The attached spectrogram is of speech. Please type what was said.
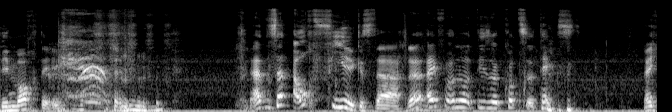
Den mochte ich. Ja, das hat auch viel gesagt. Ne? Einfach nur dieser kurze Text. Ja, Ich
